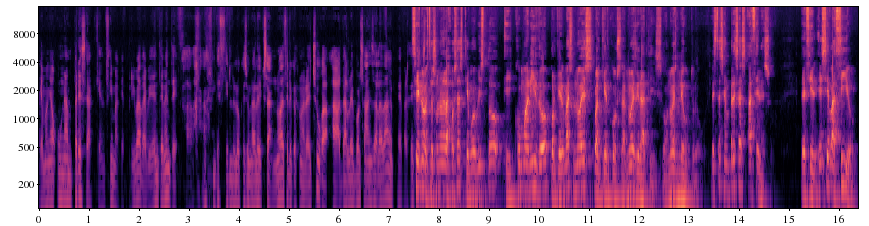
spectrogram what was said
que venga una empresa que encima que es privada, evidentemente, a, decirle lo que es una lechuga, no a decirle que es una lechuga, a darle bolsa de ensalada, me, parece. Sí, no, esto es una de las cosas que hemos visto y cómo han ido, porque además no es cualquier cosa, no es gratis o no es neutro estas empresas hacen eso. Es decir, ese vacío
